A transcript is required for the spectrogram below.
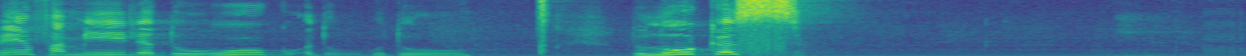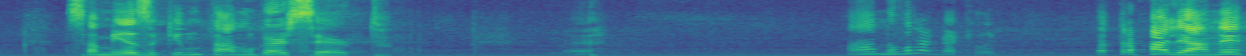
Vem a família do Hugo, do, do, do Lucas. Essa mesa aqui não está no lugar certo. É. Ah, não vou largar aquela. Para atrapalhar, né?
